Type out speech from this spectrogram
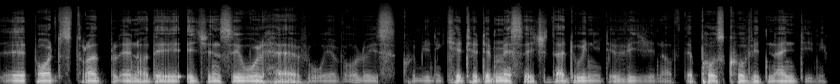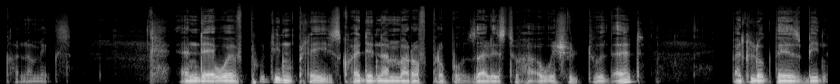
uh, board strat plan or the agency will have, we have always communicated a message that we need a vision of the post COVID 19 economics. And uh, we've put in place quite a number of proposals as to how we should do that. But look, there's been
